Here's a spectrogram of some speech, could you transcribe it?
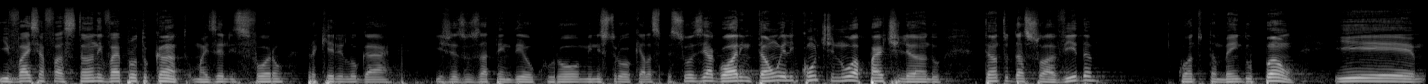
E vai se afastando e vai para outro canto. Mas eles foram para aquele lugar e Jesus atendeu, curou, ministrou aquelas pessoas. E agora, então, ele continua partilhando tanto da sua vida quanto também do pão. E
